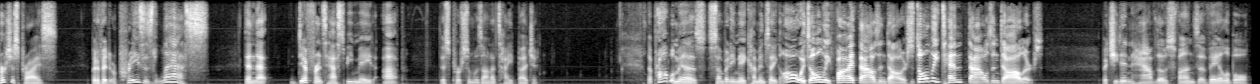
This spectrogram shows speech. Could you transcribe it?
purchase price. But if it appraises less, then that difference has to be made up. This person was on a tight budget. The problem is somebody may come in saying, "Oh, it's only $5,000. It's only $10,000." But she didn't have those funds available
